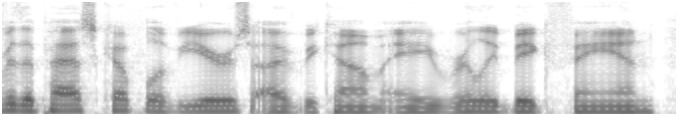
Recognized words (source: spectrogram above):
Over the past couple of years, I've become a really big fan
